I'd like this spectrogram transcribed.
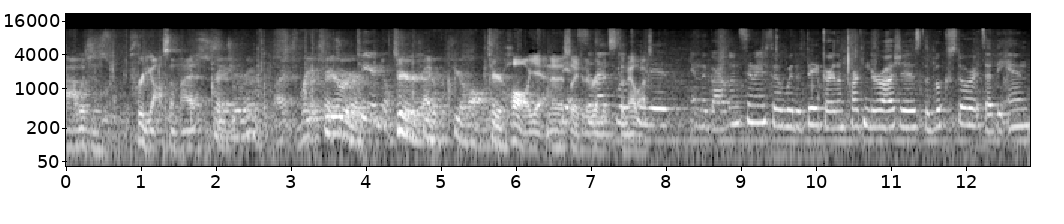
uh, which is pretty awesome. I, Straight to your room, right? Right to your room. To your door. To your, To your, to your hall. to your hall, yeah, not necessarily Yeah, to the so room, it's the mailbox. In the Garland Center, so where the big Garland parking garage is, the bookstore, it's at the end.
